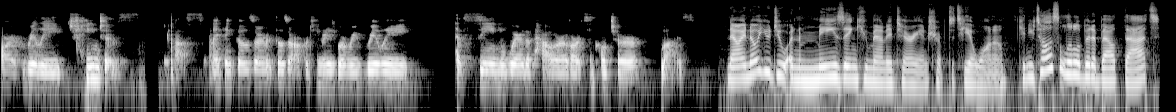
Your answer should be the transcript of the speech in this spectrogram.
art really changes us. And I think those are those are opportunities where we really have seen where the power of arts and culture lies. Now, I know you do an amazing humanitarian trip to Tijuana. Can you tell us a little bit about that?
